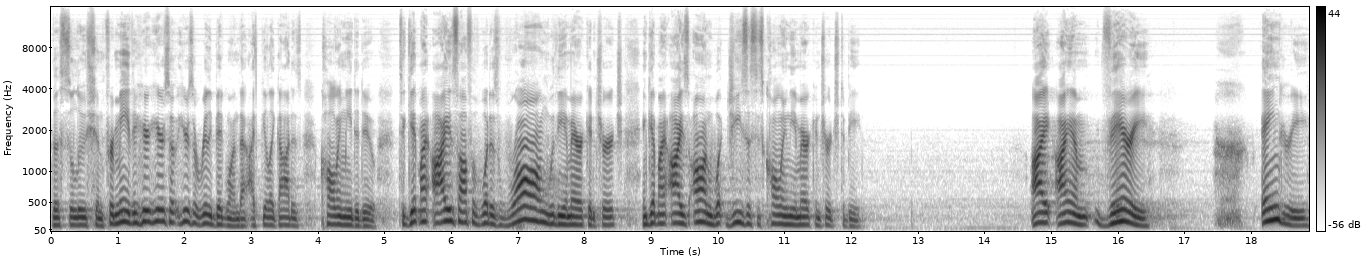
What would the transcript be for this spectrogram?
the solution. For me, here, here's, a, here's a really big one that I feel like God is calling me to do to get my eyes off of what is wrong with the American church and get my eyes on what Jesus is calling the American church to be. I, I am very angry,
